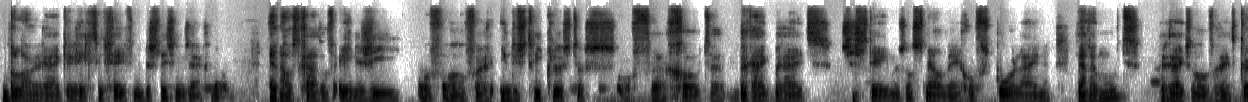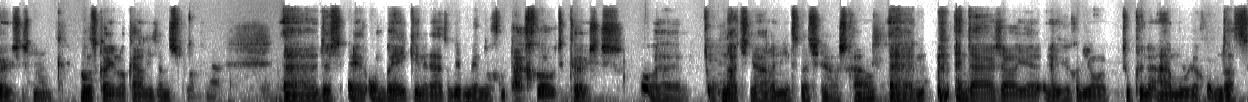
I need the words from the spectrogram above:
belangrijke richtinggevende beslissingen zijn genomen. En als het gaat over energie of over industrieclusters of uh, grote bereikbaarheidssystemen zoals snelwegen of spoorlijnen, ja, dan moet de Rijksoverheid keuzes maken. Anders kan je lokaal niet aan de slag. Uh, dus er ontbreken inderdaad op dit moment nog een paar grote keuzes uh, op nationale en internationale schaal. Uh, en daar zou je Hugo de Jonge toe kunnen aanmoedigen om, dat,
